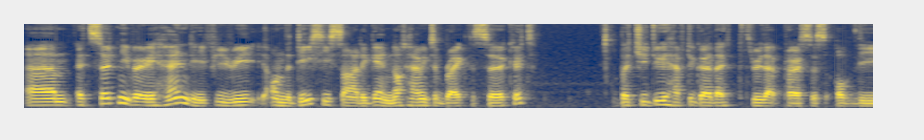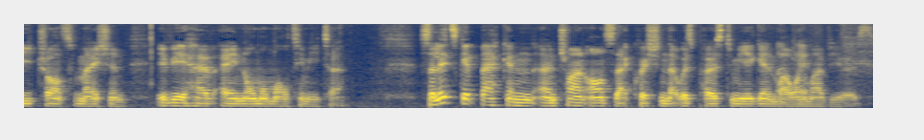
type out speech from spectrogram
um, it's certainly very handy if you read on the DC side again, not having to break the circuit, but you do have to go that, through that process of the transformation if you have a normal multimeter. So let's get back and, and try and answer that question that was posed to me again by okay. one of my viewers.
